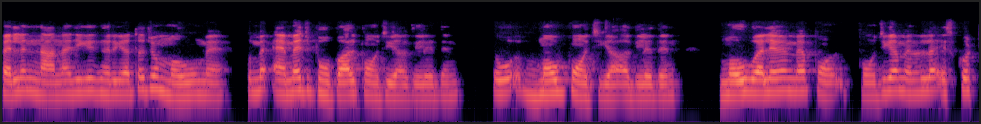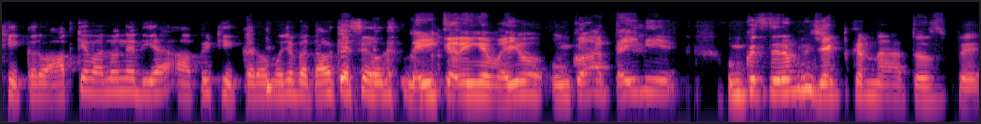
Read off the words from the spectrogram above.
पहले नाना जी के घर गया था जो मऊ में तो मैं एम एच भोपाल पहुँच गया अगले दिन। तो वो मऊ पहुँच गया अगले दिन। मऊ वाले में मैं पहुँच पहुँच गया मैंने बोला इसको ठीक करो आपके वालों ने दिया आप ही ठीक करो मुझे बताओ कैसे होगा नहीं करेंगे भाई वो उनको आता ही नहीं है। उनको सिर्फ़ रिजेक्ट करना आता है उस पे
